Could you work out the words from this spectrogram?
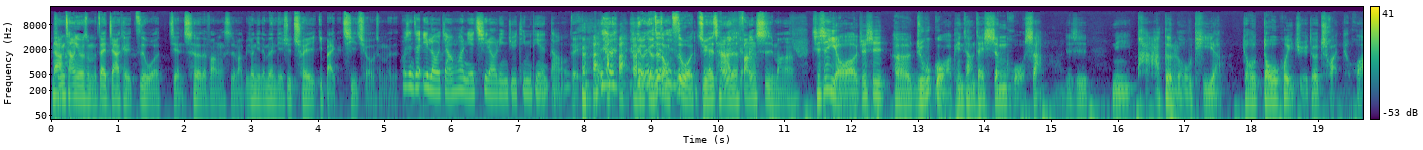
那平常有什么在家可以自我检测的方式吗？比如说你能不能连续吹一百个气球什么的？或者你在一楼讲话，你的七楼邻居听不听得到？对，有有这种自我觉察的方式吗？其实有哦，就是呃，如果平平常在生活上，就是你爬个楼梯啊，都都会觉得喘的话，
